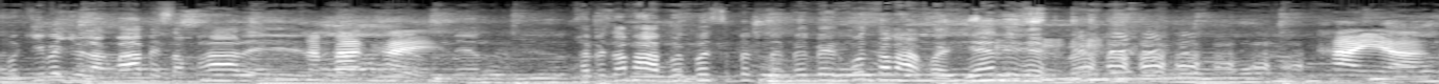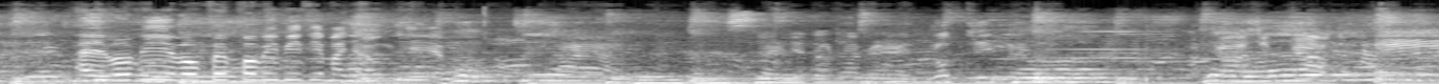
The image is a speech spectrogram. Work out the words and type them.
เมื่อกี้ไปอยู่หลังบ้านไปสัมภาษณ์เลยสัมภาษณ์ใคร ใครเปสัมภาษณ์เพื่นเพื่อนเพื่นเป็นคนสัมภาษณ์ข่อยแค่นี่เห็นไหมใครอะไอ้พวกพี่พวกพี่พี่ที่มาจากกรุงเทพอย่างนี้ต้องทำยังไงลบทิ้งเลย99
